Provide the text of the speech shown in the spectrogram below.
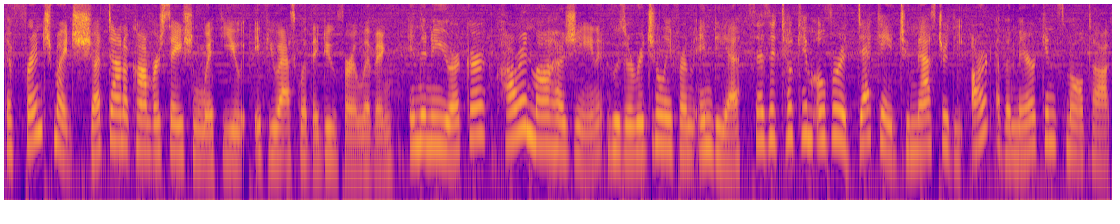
the French might shut down a conversation with you if you ask what they do for a living. In The New Yorker, Karan Mahajan, who's originally from India, says it took him over a decade to master the art of American small talk.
